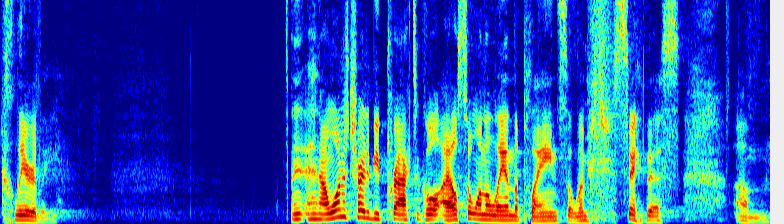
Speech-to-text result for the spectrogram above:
clearly. And, and I want to try to be practical. I also want to land the plane. So let me just say this. Um,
